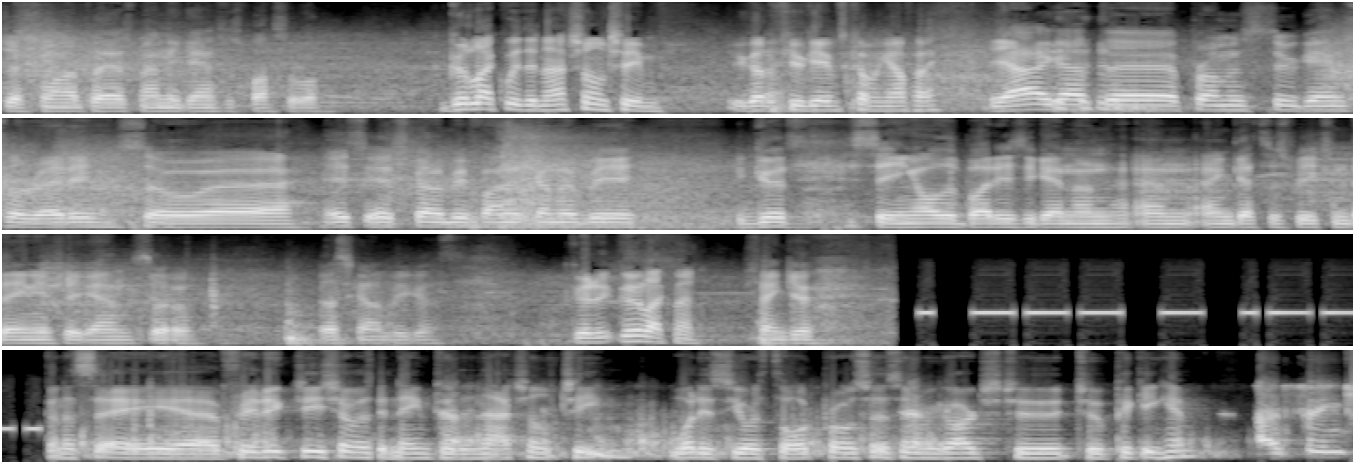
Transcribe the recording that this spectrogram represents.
just want to play as many games as possible. Good luck with the national team. You got a few games coming up, eh? Yeah, I got uh, promised two games already, so uh, it's it's gonna be fun. It's gonna be good seeing all the buddies again and, and, and get to speak some Danish again. So that's gonna be good. Good good luck, man. Thank you. Gonna say uh, Gisha has been named to the national team. What is your thought process in regards to, to picking him? I think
